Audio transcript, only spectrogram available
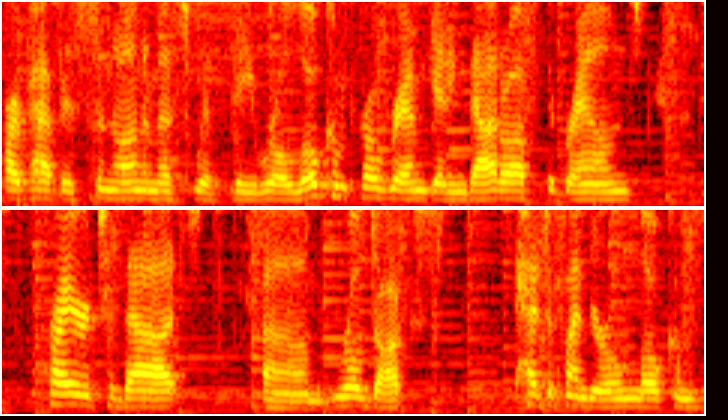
RPAP is synonymous with the rural locum program, getting that off the ground. Prior to that, um, rural docs had to find their own locums.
